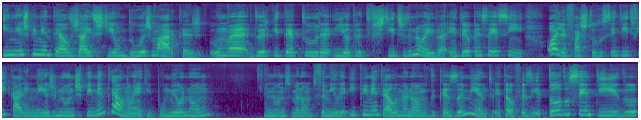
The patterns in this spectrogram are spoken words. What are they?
Inês Pimentel já existiam duas marcas, uma de arquitetura e outra de vestidos de noiva. Então eu pensei assim: olha, faz todo o sentido ficar Inês Nunes Pimentel, não é? Tipo, o meu nome Nunes, o meu nome de família, e Pimentel, o meu nome de casamento. Então fazia todo o sentido,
